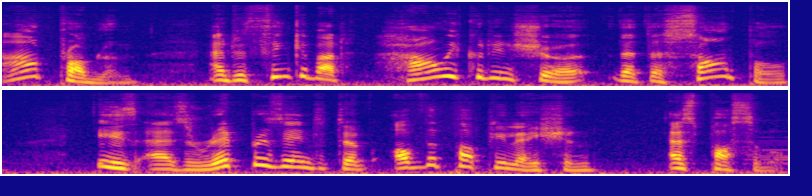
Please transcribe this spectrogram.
our problem and to think about how we could ensure that the sample is as representative of the population as possible.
